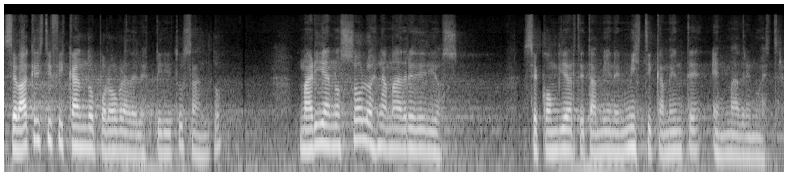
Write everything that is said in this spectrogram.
se va cristificando por obra del Espíritu Santo, María no solo es la Madre de Dios, se convierte también en, místicamente en Madre nuestra.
